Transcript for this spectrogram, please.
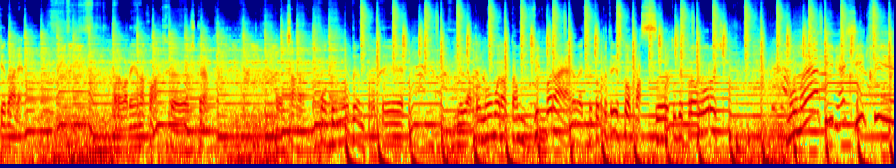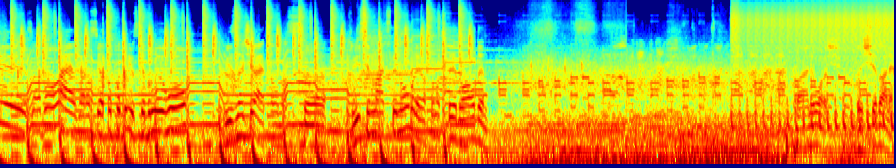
Ще далі. Проведення на фланг. е, Шкреп. Олександр 1-1 проти 9 номера. Там відбирає гравець. То Петрівського пас е, туди праворуч. Момент і в сітці. Забиває зараз Свято Петрівське другий гол. Відзначається у нас е, 18 номер і рахунок стає 2-1. Правильно ліворуч. Ще далі.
